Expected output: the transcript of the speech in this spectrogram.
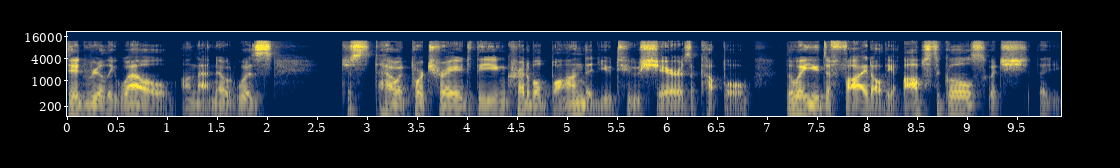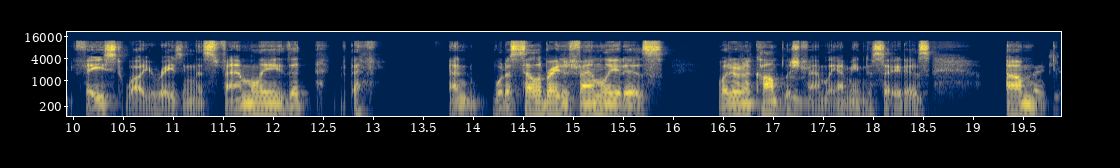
did really well on that note was just how it portrayed the incredible bond that you two share as a couple. The way you defied all the obstacles which that you faced while you're raising this family that and what a celebrated family it is. What an accomplished Mm, family, I mean to say it mm. Um, Thank you.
